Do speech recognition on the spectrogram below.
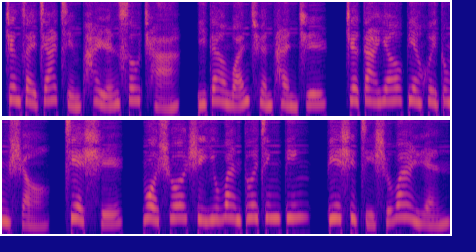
正在加紧派人搜查。一旦完全探知，这大妖便会动手。届时。”莫说是一万多精兵，便是几十万人，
